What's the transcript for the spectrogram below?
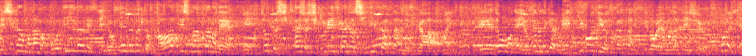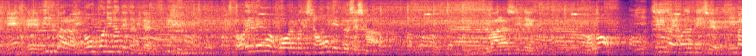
でしかもなんかボディがですね予選の時と変わってしまったのでちょっとし最初識別がちょっとしにくかったんですが、はい。えーどうもね予選の時はメッキボディを使ったんですけど山田選手。そうでしたよね。えー自ら濃厚になっていたみたいですね。それでもポールポジションをゲットしてしまう。素晴らしいです。その1位の山田選手今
